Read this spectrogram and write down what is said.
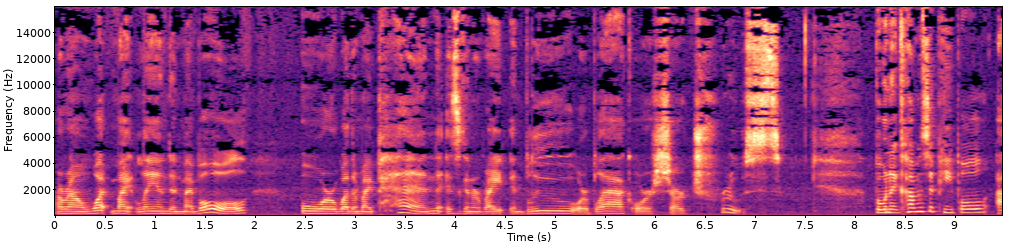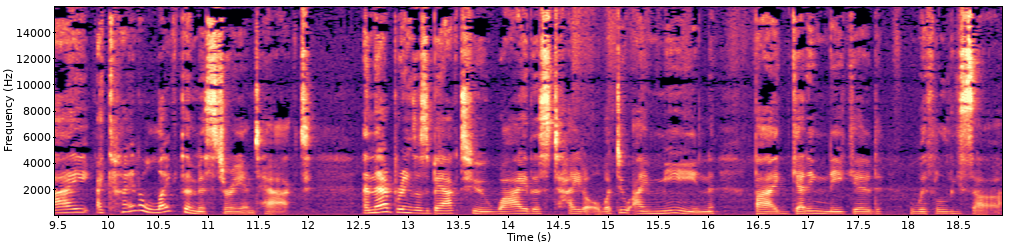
around what might land in my bowl or whether my pen is going to write in blue or black or chartreuse. But when it comes to people, I, I kind of like the mystery intact. And that brings us back to why this title. What do I mean by getting naked with Lisa?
